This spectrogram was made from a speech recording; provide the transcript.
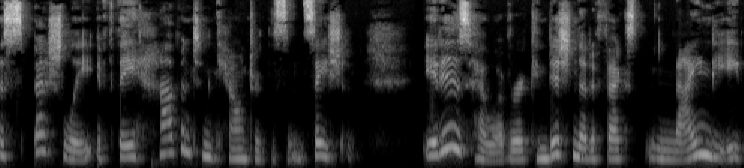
especially if they haven't encountered the sensation. It is, however, a condition that affects 98%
